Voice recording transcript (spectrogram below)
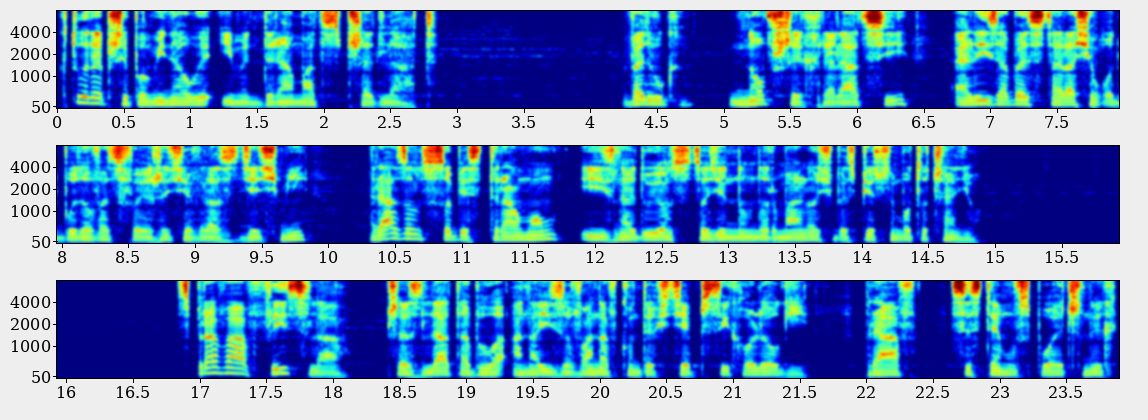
które przypominały im dramat sprzed lat. Według nowszych relacji Elizabeth stara się odbudować swoje życie wraz z dziećmi radząc sobie z traumą i znajdując codzienną normalność w bezpiecznym otoczeniu. Sprawa Fritzla przez lata była analizowana w kontekście psychologii, praw, systemów społecznych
